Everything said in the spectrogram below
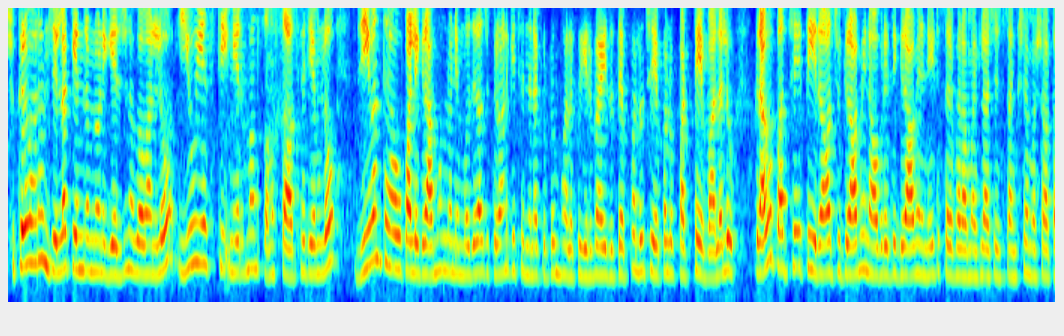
శుక్రవారం జిల్లా కేంద్రంలోని గిరిజన భవన్లో యుఎస్టీ నిర్మాణ సంస్థ ఆధ్వర్యంలో జీవంతరావుపల్లి గ్రామంలోని ముదిరాజు కులానికి చెందిన కుటుంబాలకు ఇరవై ఐదు తెప్పలు చేపలు పట్టే వలలు గ్రామ పంచాయతీ రాజు గ్రామీణ అభివృద్ధి గ్రామీణ నీటి సరఫరా మహిళా శిశు సంక్షేమ శాఖ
